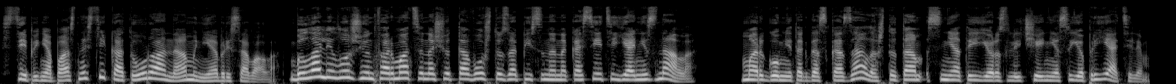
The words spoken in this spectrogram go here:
степень опасности, которую она мне обрисовала. Была ли ложью информация насчет того, что записано на кассете, я не знала. Марго мне тогда сказала, что там сняты ее развлечения с ее приятелем.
